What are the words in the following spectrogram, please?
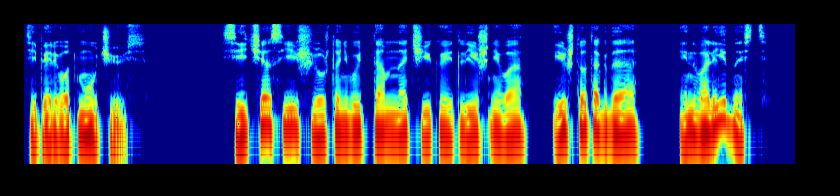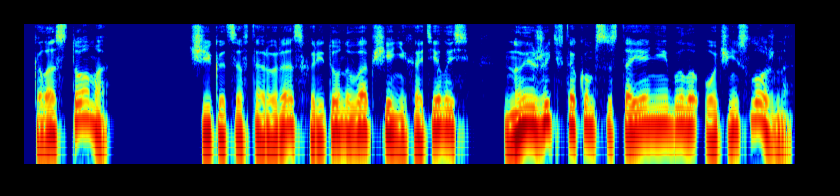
теперь вот мучаюсь. Сейчас еще что-нибудь там начикает лишнего, и что тогда? Инвалидность? Колостома?» Чикаться второй раз Харитону вообще не хотелось, но и жить в таком состоянии было очень сложно.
